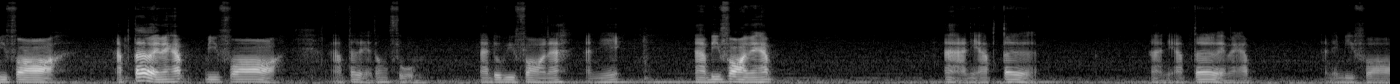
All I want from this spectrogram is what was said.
before after เห็นไหมครับ before after เดี๋ยวต้องซูมดู before นะ อันนี้อ่า before ไหมครับอ่าอันนี้ after อ่าอันนี้ after เห็นไหมครับ อันนี้ before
